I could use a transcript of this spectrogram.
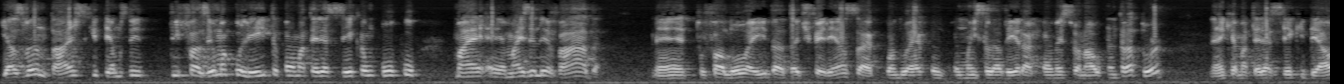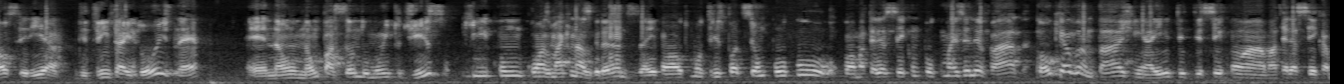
e as vantagens que temos de, de fazer uma colheita com a matéria seca um pouco mais, é, mais elevada, né? Tu falou aí da, da diferença quando é com, com, uma ensiladeira convencional com trator, né, que a matéria seca ideal seria de 32, né? É, não, não passando muito disso, que com, com as máquinas grandes, aí com a automotriz pode ser um pouco, com a matéria seca um pouco mais elevada. Qual que é a vantagem aí de, de ser com a matéria seca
